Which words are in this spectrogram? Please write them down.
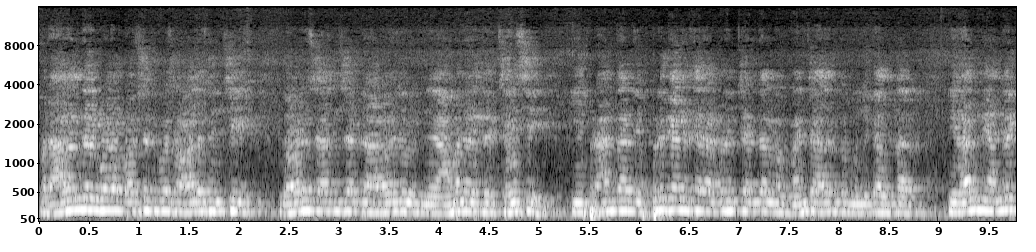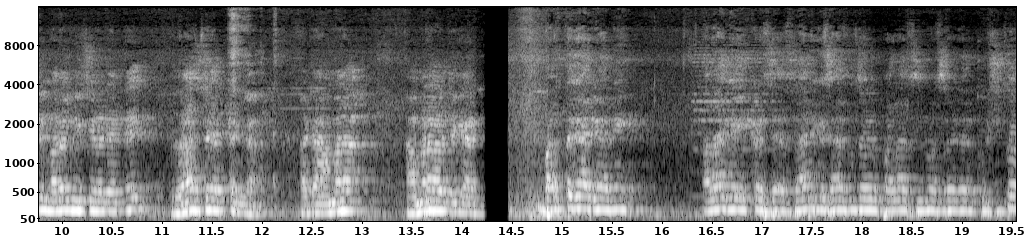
మరి వాళ్ళందరూ కూడా భవిష్యత్తు కోసం ఆలోచించి గౌరవ శాసనసభ్యులు ఆ రోజు ఆమరణ చేసి ఈ ప్రాంతాన్ని ఎప్పటికైనా సరే అభివృద్ధి చెందాలని ఒక మంచి ఆలోచనతో ముందుకెళ్తున్నారు. ఈవేళ మీ అందరికీ మరో విషయం ఏంటంటే రాష్ట్ర వ్యాప్తంగా అటు అమర అమరావతి గారి భర్త గారు కానీ అలాగే ఇక్కడ స్థానిక శాసనసభ్యులు పల్లా శ్రీనివాసరావు గారి కృషితో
